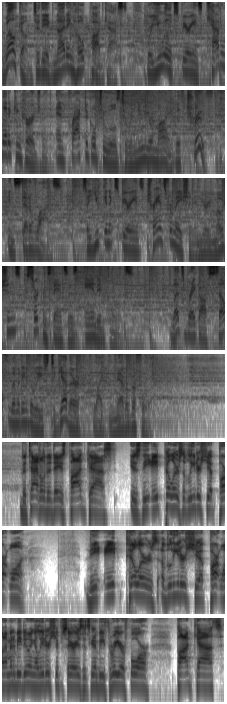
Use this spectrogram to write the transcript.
Welcome to the Igniting Hope podcast, where you will experience catalytic encouragement and practical tools to renew your mind with truth instead of lies, so you can experience transformation in your emotions, circumstances, and influence. Let's break off self limiting beliefs together like never before. The title of today's podcast is The Eight Pillars of Leadership, Part One the eight pillars of leadership. Part one, I'm going to be doing a leadership series. It's going to be three or four podcasts,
